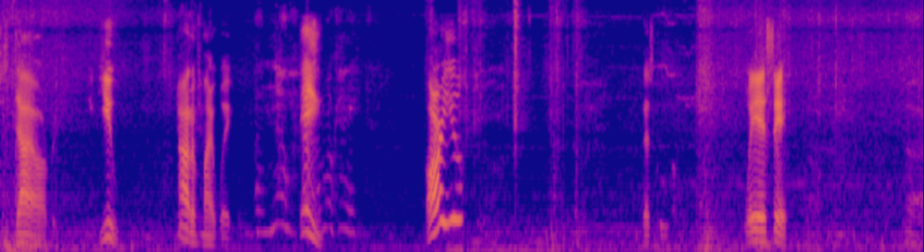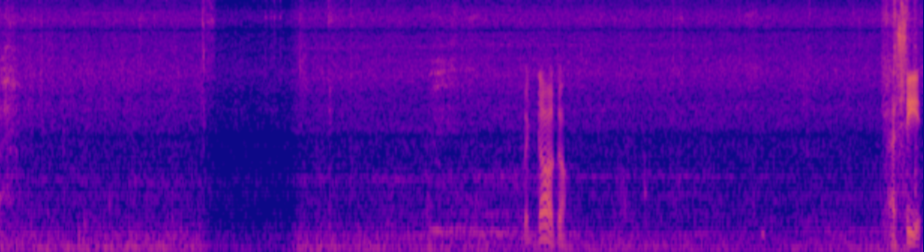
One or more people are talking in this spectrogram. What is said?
Just die already. You. Out of my way. Uh, no. Dang. I'm okay. Are you? That's cool. Where is it? Where'd the dog go? I see it.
